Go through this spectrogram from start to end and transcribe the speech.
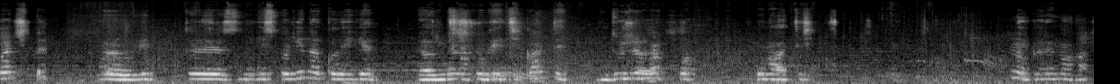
Бачите, е, від е, з- коліна, коли є е, мені туди тікати дуже легко ховатись. Ну, перемагати.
